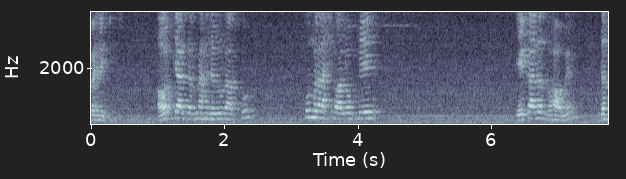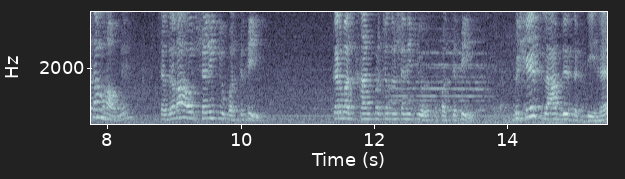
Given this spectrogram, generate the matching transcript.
पहली चीज़। और क्या करना है ज़रूर आपको? कुंभ राशि वालों के एकादश भाव में, दसम भाव में चंद्रमा और शनि की उपस्थिति कर्म स्थान पर चंद्र शनि की उपस्थिति विशेष लाभ दे सकती है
